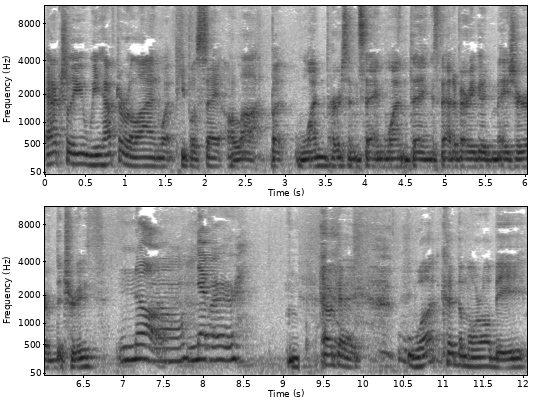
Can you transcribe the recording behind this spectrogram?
Actually, we have to rely on what people say a lot, but one person saying one thing, is that a very good measure of the truth? No, No. never. Okay, what could the moral be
